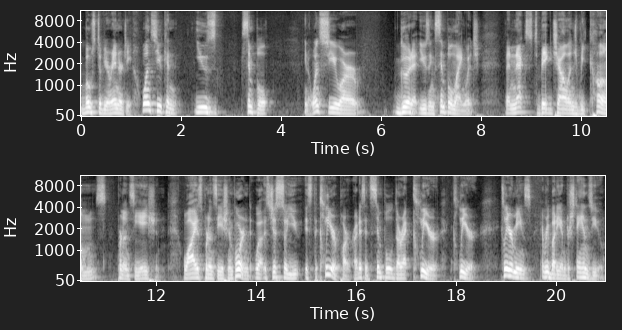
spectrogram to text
most of your energy. Once you can use simple, you know, once you are good at using simple language, the next big challenge becomes pronunciation. Why is pronunciation important? Well, it's just so you, it's the clear part, right? I said simple, direct, clear, clear. Clear means everybody understands you.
